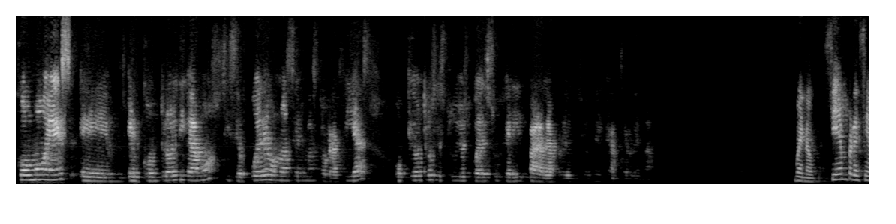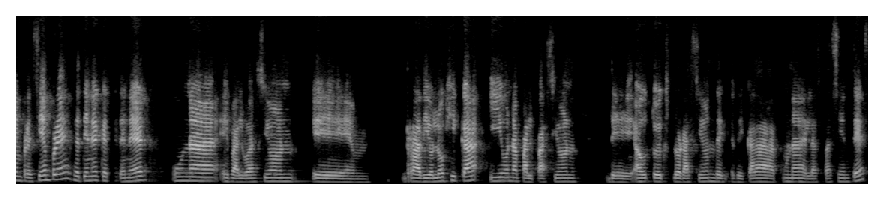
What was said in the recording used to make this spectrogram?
cómo es eh, el control, digamos, si se puede o no hacer mastografías o qué otros estudios puedes sugerir para la prevención del cáncer de. Bueno, siempre, siempre, siempre se tiene que tener una evaluación eh, radiológica y una palpación de autoexploración de, cada una de las pacientes.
